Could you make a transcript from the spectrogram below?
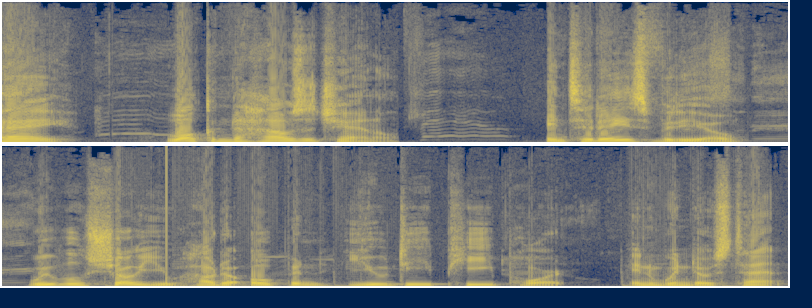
Hey, welcome to Howza Channel. In today's video, we will show you how to open UDP port in Windows 10.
